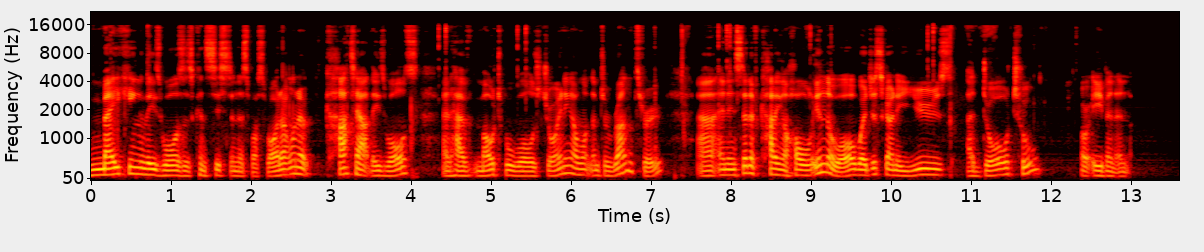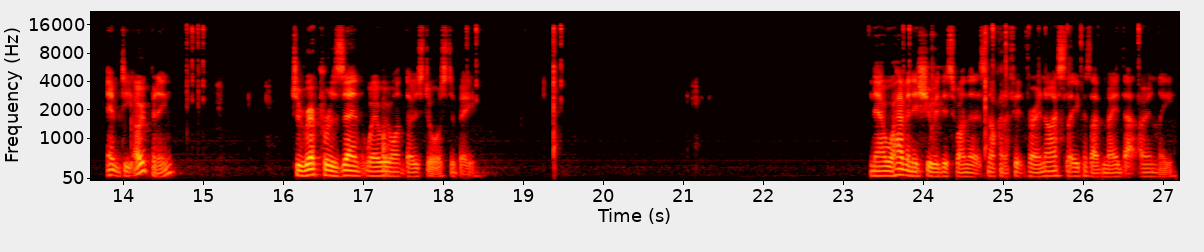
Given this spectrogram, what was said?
making these walls as consistent as possible. I don't want to cut out these walls and have multiple walls joining. I want them to run through. Uh, and instead of cutting a hole in the wall, we're just going to use a door tool or even an empty opening to represent where we want those doors to be. Now we'll have an issue with this one that it's not going to fit very nicely because I've made that only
